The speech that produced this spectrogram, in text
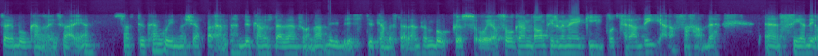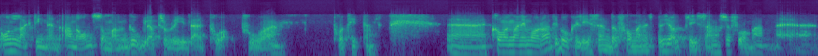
större bokhandlare i Sverige. Så att du kan gå in och köpa den. Du kan beställa den från Adlibris, du kan beställa den från Bokus och jag såg häromdagen till och med när jag gick in på Tradera så hade eh, CD-ON lagt in en annons om man googlar Troreader på, på, på titeln. Eh, kommer man imorgon till bokreleasen då får man ett specialpris annars så får man eh,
